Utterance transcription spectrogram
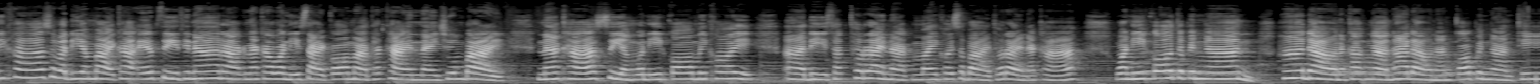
สวัสดียามบ่ายค่ะ FC ที่น่ารักนะคะ วันนี้สายก็มาทักทายในช่วงบ่ายนะคะ เสียงวันนี้ก็ไม่ค่อยอดีสักเท่าไหร่นัก ไม่ค่อยสบายเท่าไหร่นะคะ วันนี้ก็จะเป็นงาน 5 ดาวนะคะ งาน 5 ดาวนั้นก็เป็นงานที่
